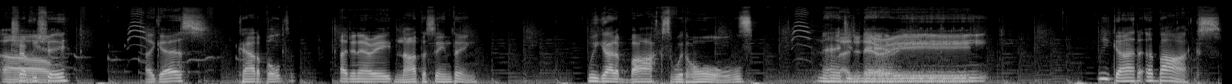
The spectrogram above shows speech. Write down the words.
Um, Trebuchet? I guess. Catapult? Legendary. Not the same thing. We got a box with holes. Legendary. We got a box.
